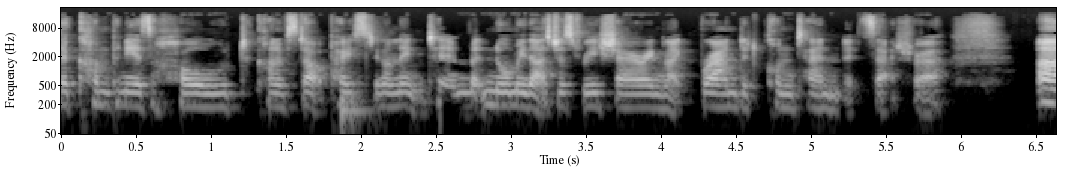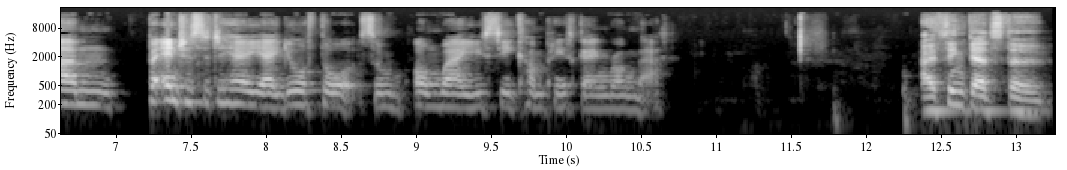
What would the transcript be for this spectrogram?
the company as a whole to kind of start posting on LinkedIn, but normally that's just resharing like branded content, etc. Um, but interested to hear, yeah, your thoughts on, on where you see companies going wrong there. I think that's the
